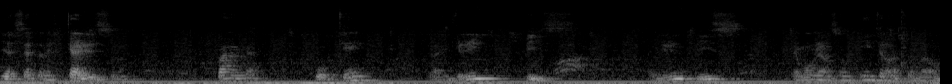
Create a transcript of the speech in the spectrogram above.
que é certamente caríssimo, paga por quem? A Greenpeace. A Greenpeace é uma organização internacional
